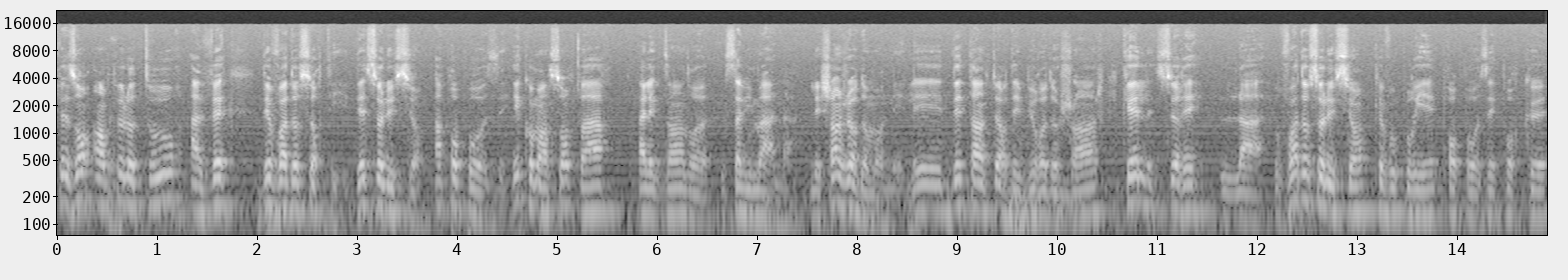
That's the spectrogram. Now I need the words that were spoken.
Faisons un peu le tour avec des voies de sortie, des solutions à proposer. Et commençons par Alexandre Sabimana, les changeurs de monnaie, les détenteurs des bureaux de change. Quelle serait la voie de solution que vous pourriez proposer pour que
